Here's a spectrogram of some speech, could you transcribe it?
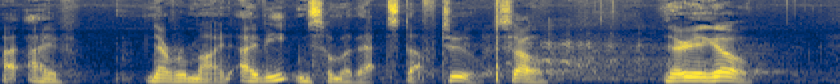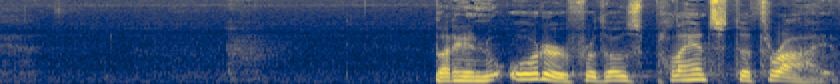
I, have never mind. I've eaten some of that stuff too. So. There you go. But in order for those plants to thrive,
